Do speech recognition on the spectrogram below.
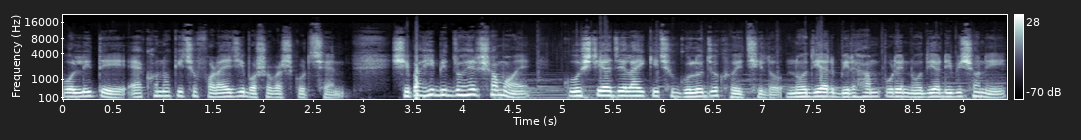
পল্লীতে এখনও কিছু ফরাইজি বসবাস করছেন। সিপাহী বিদ্রোহের সময় কুষ্টিয়া জেলায় কিছু গোলযোগ হয়েছিল। নদিয়ার বীরহামপুরে নদিয়া ডিভিশনে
